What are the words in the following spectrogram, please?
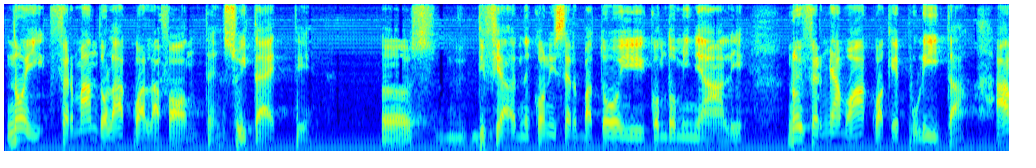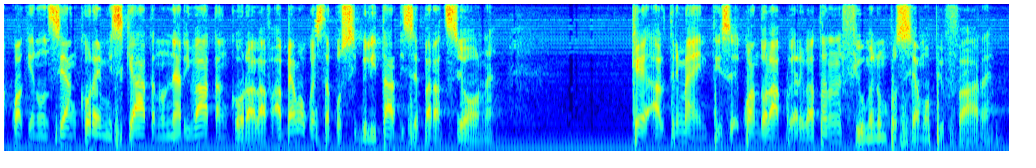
Noi fermando l'acqua alla fonte, sui tetti, eh, con i serbatoi condominiali, noi fermiamo acqua che è pulita, acqua che non si è ancora emischiata, non è arrivata ancora alla... abbiamo questa possibilità di separazione che altrimenti se, quando l'acqua è arrivata nel fiume non possiamo più fare.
